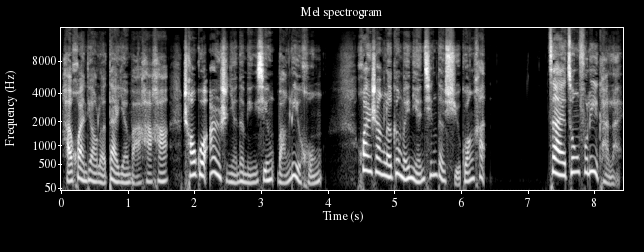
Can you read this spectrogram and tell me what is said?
还换掉了代言娃哈哈超过二十年的明星王力宏。换上了更为年轻的许光汉，在宗馥莉看来，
